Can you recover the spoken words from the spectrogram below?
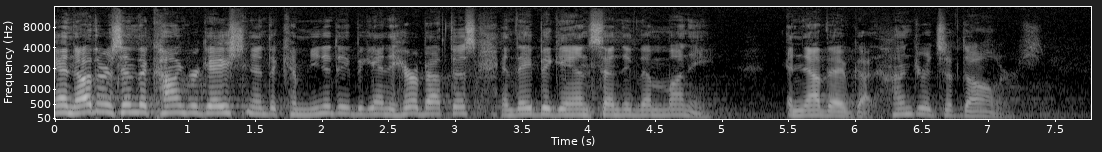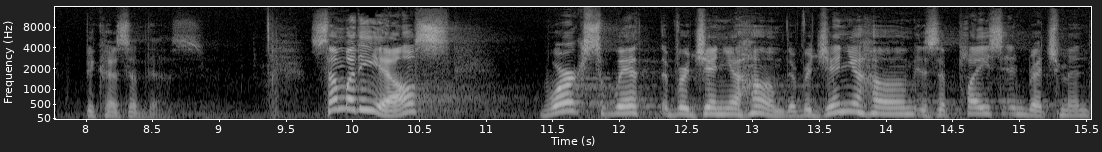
And others in the congregation and the community began to hear about this and they began sending them money and now they've got hundreds of dollars because of this. Somebody else works with the Virginia Home. The Virginia Home is a place in Richmond,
